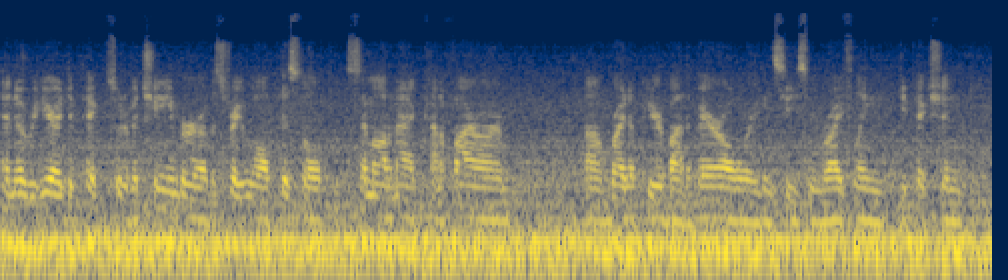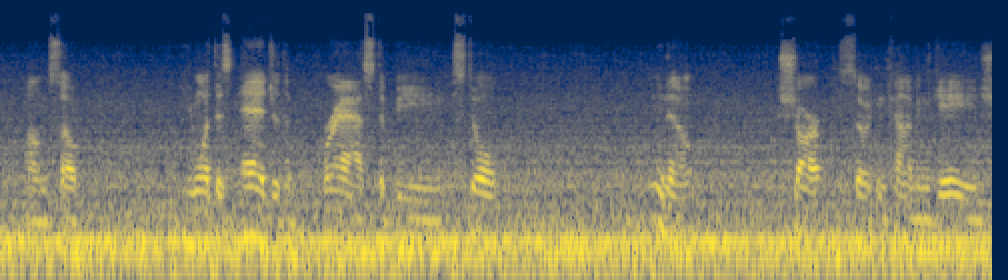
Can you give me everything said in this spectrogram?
and over here I depict sort of a chamber of a straight wall pistol, semi-automatic kind of firearm, um, right up here by the barrel where you can see some rifling depiction. Um, so you want this edge of the brass to be still, you know, sharp so it can kind of engage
